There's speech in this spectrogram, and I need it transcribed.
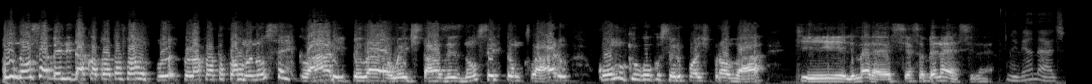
por não saber lidar com a plataforma, por, pela plataforma não ser clara e pela o edital às vezes não ser tão claro como que o concurseiro pode provar que ele merece essa benesse, né? É verdade.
